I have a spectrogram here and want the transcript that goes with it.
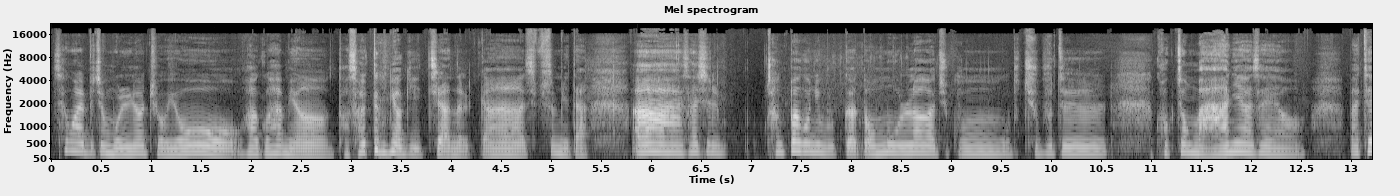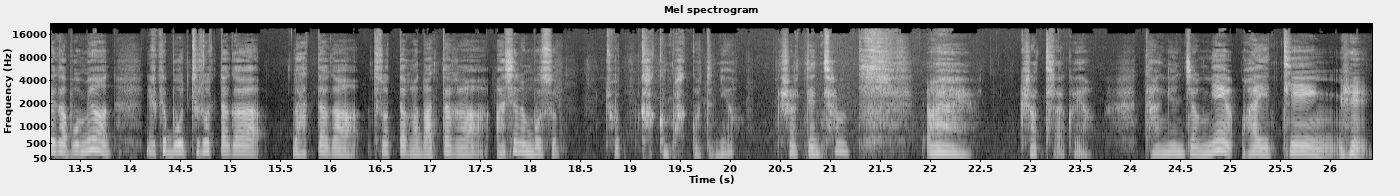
생활비 좀 올려줘요 하고 하면 더 설득력이 있지 않을까 싶습니다. 아, 사실 장바구니 물가 너무 올라가지고 우리 주부들 걱정 많이 하세요. 마트에 가보면 이렇게 뭐 들었다가 놨다가 들었다가 놨다가 하시는 모습 저 가끔 봤거든요. 그럴 땐 참, 아 그렇더라고요. 강윤정님, 화이팅!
